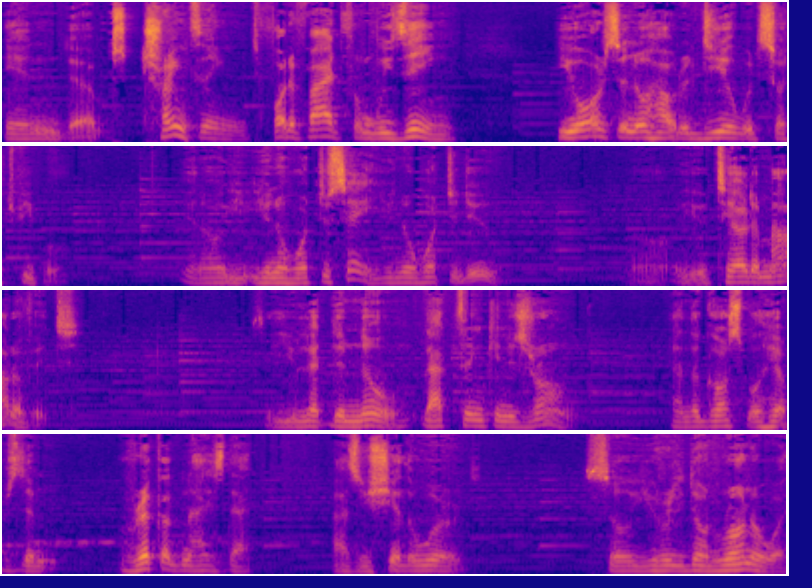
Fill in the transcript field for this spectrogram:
and uh, strengthened, fortified from within, you also know how to deal with such people. You know, you, you know what to say, you know what to do. Uh, you tell them out of it. So you let them know that thinking is wrong. And the gospel helps them recognize that as you share the word. So you really don't run away.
